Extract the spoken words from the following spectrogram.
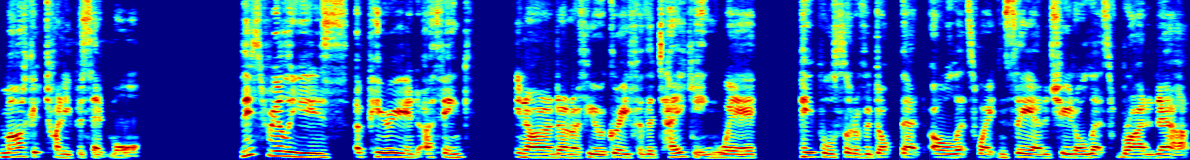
market 20% more this really is a period, I think, you know, I don't know if you agree, for the taking where people sort of adopt that, oh, let's wait and see attitude or let's write it out.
